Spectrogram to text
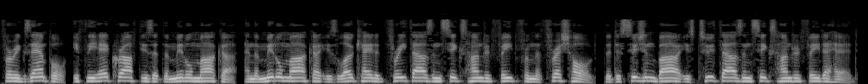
For example, if the aircraft is at the middle marker, and the middle marker is located 3,600 feet from the threshold, the decision bar is 2,600 feet ahead.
